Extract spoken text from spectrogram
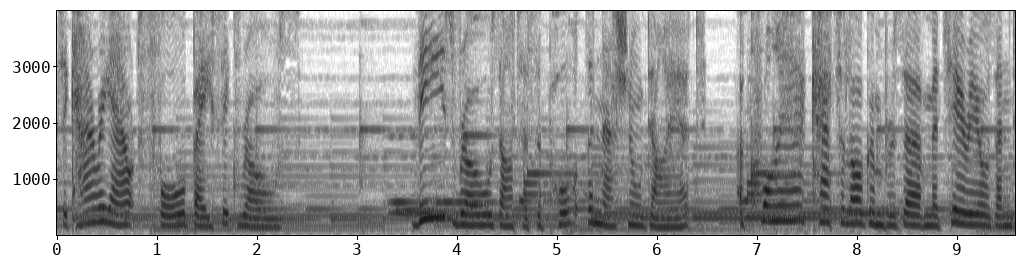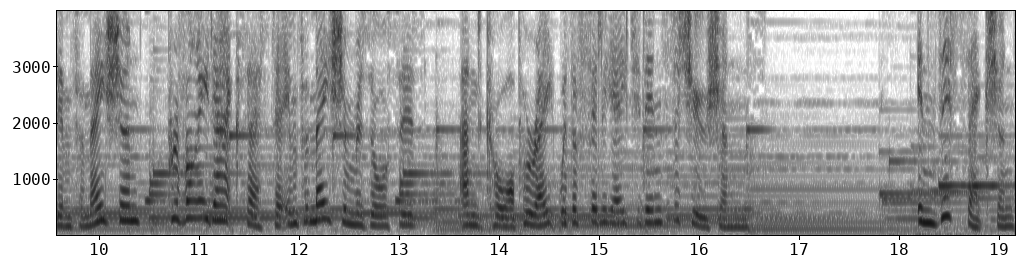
to carry out four basic roles. These roles are to support the National Diet, acquire, catalogue and preserve materials and information, provide access to information resources, and cooperate with affiliated institutions. In this section,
